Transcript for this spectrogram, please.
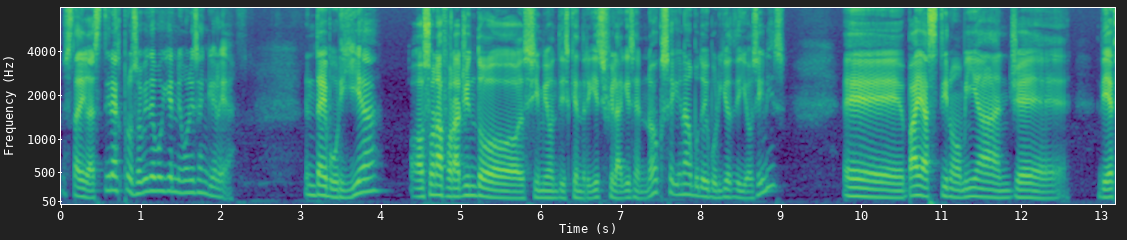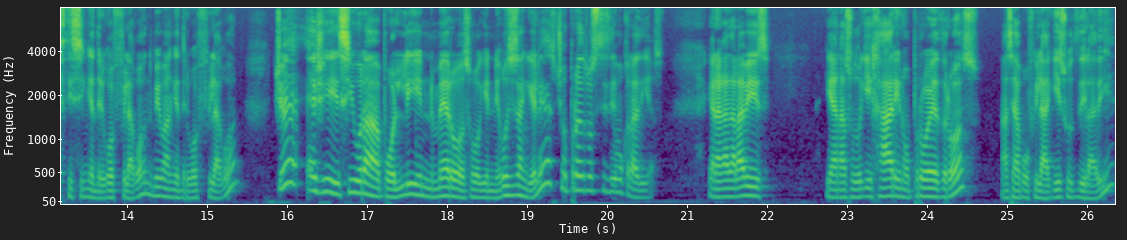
στα δικαστήρια εκπροσωπείται από γενικό εισαγγελέα. Είναι τα υπουργεία, όσον αφορά και το σημείο της κεντρικής φυλακής ενώ ξεκινά από το Υπουργείο Δικαιοσύνης, ε, πάει αστυνομία και διεύθυνση κεντρικών φυλακών, τμήμα κεντρικών φυλακών και έχει σίγουρα πολύ μέρος ο Γενικός Εισαγγελέας και ο Πρόεδρος της Δημοκρατίας. Για να καταλάβεις, για να σου δώσει χάρη ο Πρόεδρος, να σε αποφυλακίσουν δηλαδή,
